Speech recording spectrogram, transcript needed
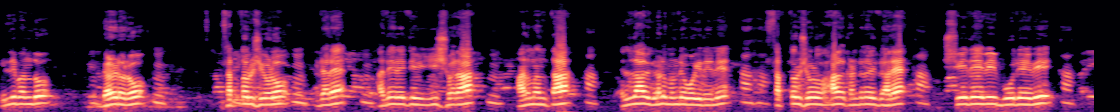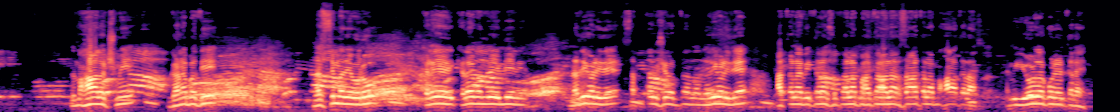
ಇಲ್ಲಿ ಬಂದು ಗರುಡರು ಸಪ್ತ ಋಷಿಗಳು ಇದ್ದಾರೆ. ಅದೇ ರೀತಿ ಈಶ್ವರ ಹನುಮಂತ ಎಲ್ಲಾ ವಿಗ್ರಹಗಳು ಮುಂದೆ ಹೋಗಿದೆ ಇಲ್ಲಿ. ಸಪ್ತ ಋಷಿಗಳು ಆ ಕಂಠದಲ್ಲಿದ್ದಾರೆ ಶ್ರೀದೇವಿ ಭೂದೇವಿ ಮಹಾಲಕ್ಷ್ಮಿ ಗಣಪತಿ ನರಸಿಂಹದೇವರು. ಕೆಳಗೆ ಕೆಳಗೆ ಬಂದ್ರೆ ಇಲ್ಲಿ ನದಿಗಳಿದೆ ಸಪ್ತ ಋಷಿ ಅಂತ ನದಿಗಳಿದೆ. ಅತಲ ವಿತಲ ಸುತಲ, ಪಾತಾಳ, ಅಸಾತಲ, ಮಹಾತಲ. ನಮಗೆ ಏಳು ಹೇಳ್ತಾರೆ.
